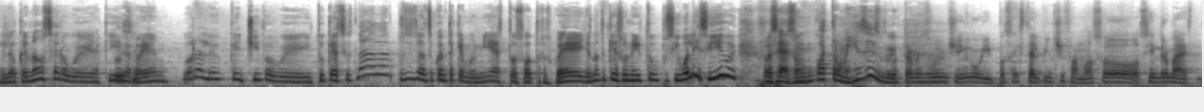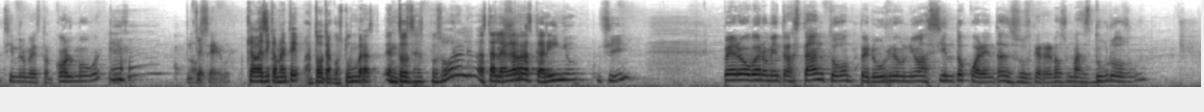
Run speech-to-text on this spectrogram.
Y lo que no, cero, güey, aquí Pues de sí. rehén. Órale, qué chido, güey. ¿Y tú qué haces? Nada, pues ya te cuenta que me uní a estos otros, güey. ¿No te quieres unir tú? Pues igual y sí, güey. O sea, son cuatro meses, güey. Otra vez un chingo, y pues ahí está el pinche famoso síndrome de, síndrome de Estocolmo, güey. que No sé, güey. Que básicamente a todo te acostumbras. Entonces, pues órale, hasta le agarras cariño. Sí. Pero bueno, mientras tanto, Perú reunió a 140 de sus guerreros más duros, güey.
